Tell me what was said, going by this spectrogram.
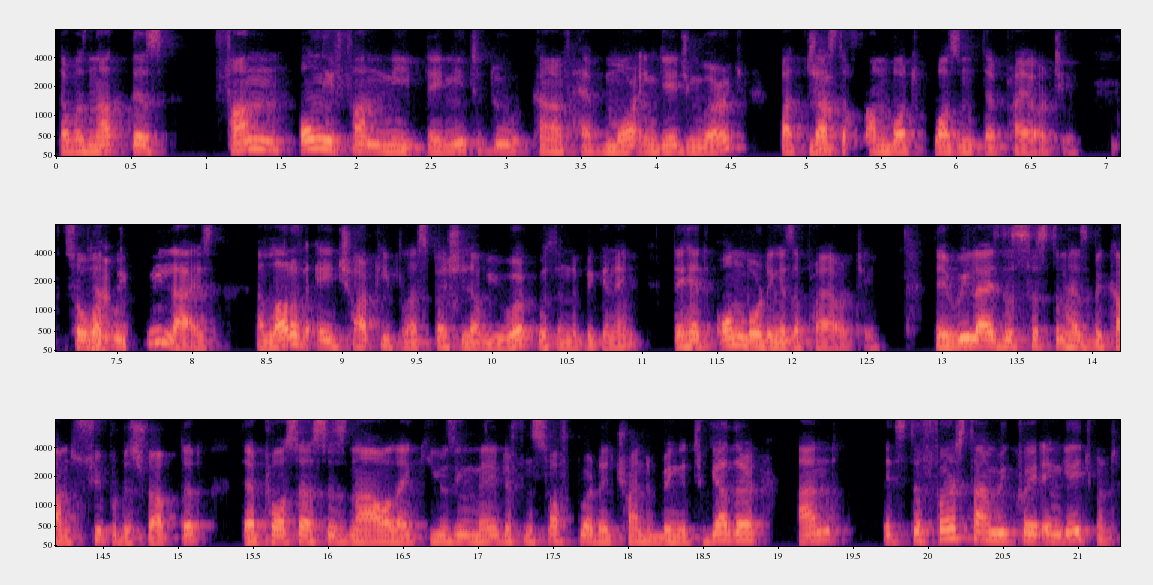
There was not this fun, only fun need. They need to do kind of have more engaging work, but just mm-hmm. a fun bot wasn't their priority. So what we realized a lot of HR people, especially that we work with in the beginning, they had onboarding as a priority. They realized the system has become super disrupted. Their processes now, like using many different software, they're trying to bring it together. And it's the first time we create engagement.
